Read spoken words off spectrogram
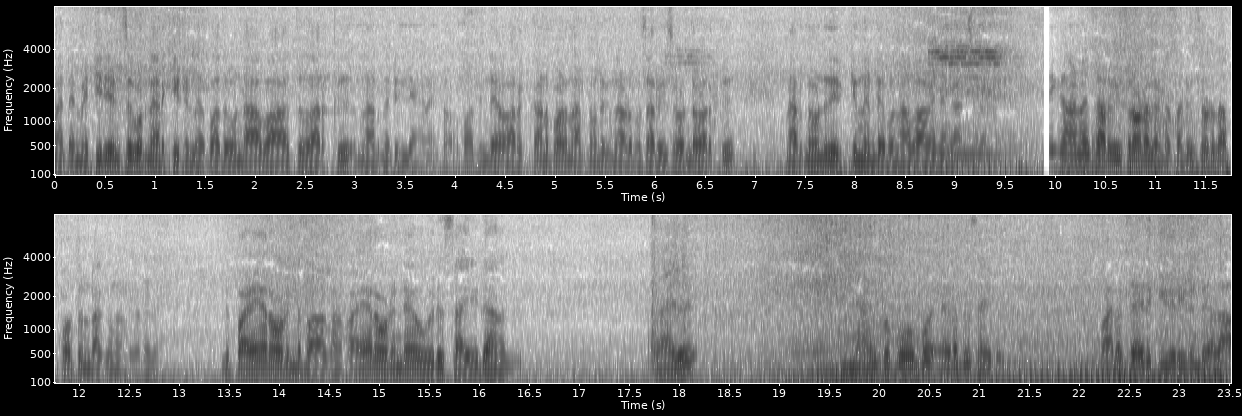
മറ്റേ മെറ്റീരിയൽസ് കൊടുന്ന് ഇറക്കിയിട്ടുള്ളത്. അപ്പോൾ അതുകൊണ്ട് ആ ഭാഗത്ത് വർക്ക് നടന്നിട്ടില്ല അങ്ങനെ കേട്ടോ. അപ്പോൾ അതിന്റെ വർക്കാണ് ഇപ്പോൾ അവിടെ നടന്നുകൊണ്ടിരിക്കുന്നത്. അവിടെ ഇപ്പോൾ സർവീസ് റോഡിന്റെ വർക്ക് നടന്നുകൊണ്ട് ഇരിക്കുന്നുണ്ട് അപ്പോൾ ആ ഭാഗം ഞാൻ കാണിച്ചു തരാം ഈ സർവീസ് റോഡല്ല കേട്ടോ സർവീസ് റോഡ് അപ്പുറത്ത് ഉണ്ടാക്കുന്നുണ്ട് കേട്ടല്ലേ ഇത് പഴയ റോഡിന്റെ ഭാഗമാണ്. പഴയ റോഡിന്റെ ഒരു സൈഡാണിത് അതായത് ഞാനിപ്പോൾ പോകുമ്പോൾ ഇടത് സൈഡ് പല സൈഡ് കീറിയിട്ടുണ്ട്. അത് ആ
